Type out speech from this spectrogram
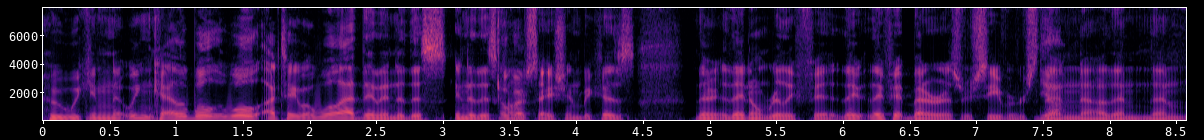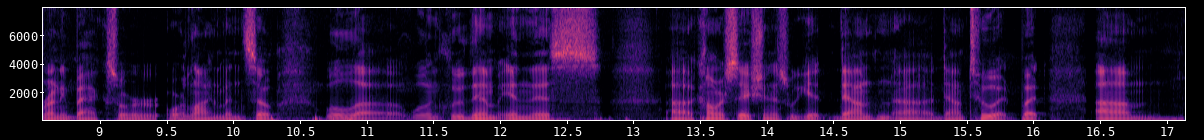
who we can we can we'll we'll I tell you what we'll add them into this into this conversation because they they don't really fit they they fit better as receivers Yeah. than uh, than than running backs or or linemen. So we'll uh, we'll include them in this uh, conversation as we get down uh, down to it. But um,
